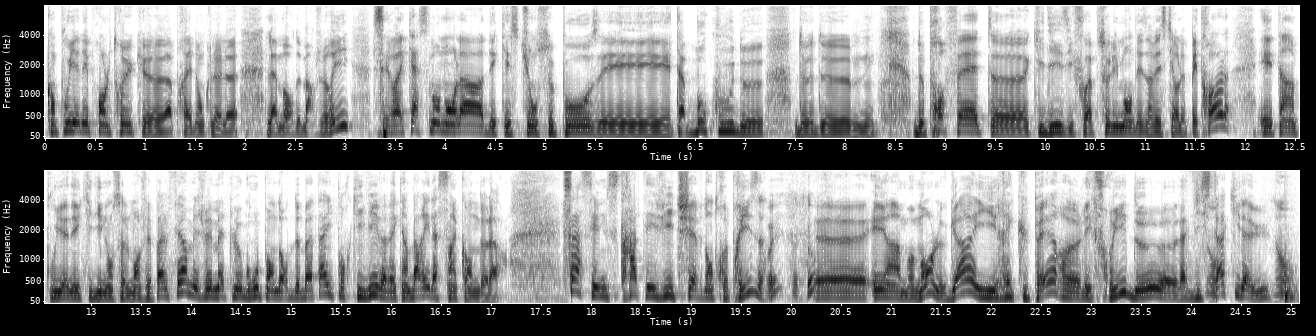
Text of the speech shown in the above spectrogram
quand Pouyanné prend le truc euh, après donc la mort de Marjorie, c'est vrai qu'à ce moment-là, des questions se posent et tu as beaucoup de, de, de de prophètes euh, qui disent il faut absolument désinvestir le pétrole, et tu as un Pouyanné qui dit non seulement je vais pas le faire, mais je vais mettre le groupe en ordre de bataille pour qu'il vive avec un baril à 50 dollars. Ça, c'est une stratégie de chef d'entreprise. Euh, et à un moment, le gars, il récupère euh, les fruits de la vista qu'il a eue. Non,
